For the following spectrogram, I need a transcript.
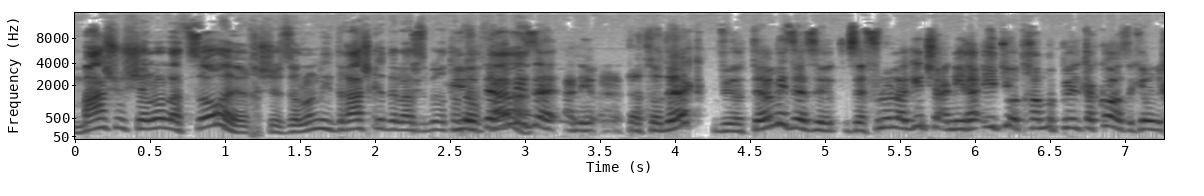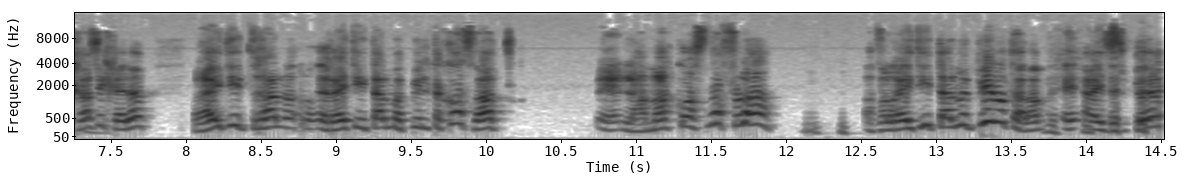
משהו שלא לצורך, שזה לא נדרש כדי להסביר את התופעה. ויותר מזה, אני, אתה צודק, ויותר מזה, זה, זה אפילו להגיד שאני ראיתי אותך מפיל את הכוס, זה כאילו ראיתי את רן, ראיתי את טל מפיל את הכוס, ואת, למה הכוס נפלה? אבל ראיתי טל מפיל אותה, אה, ההסבר,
